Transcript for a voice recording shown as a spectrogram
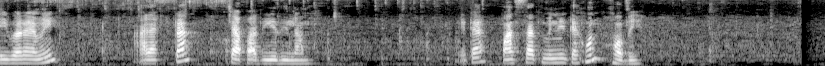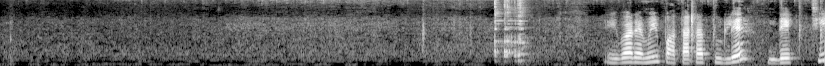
এইবারে আমি আর একটা চাপা দিয়ে দিলাম। এটা পাঁচ সাত মিনিট এখন হবে। এবার আমি পাতাটা তুলে দেখছি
